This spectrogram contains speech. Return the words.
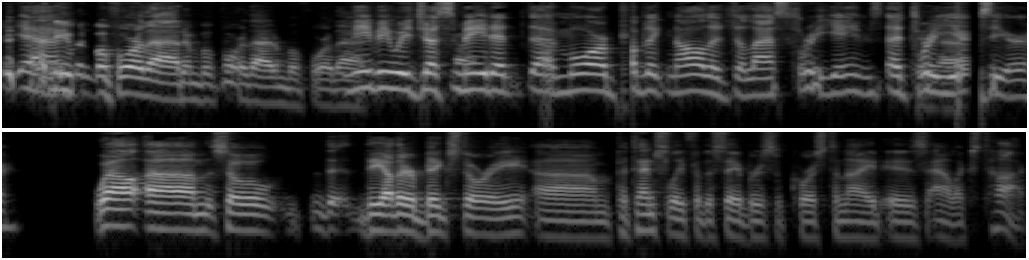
And yeah, even before that, and before that, and before that. maybe we just made it uh, more public knowledge the last three games, uh, three Yeah. years here. Well, um, so the, the other big story, um, potentially for the Sabres, of course, tonight is Alex Tuch.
